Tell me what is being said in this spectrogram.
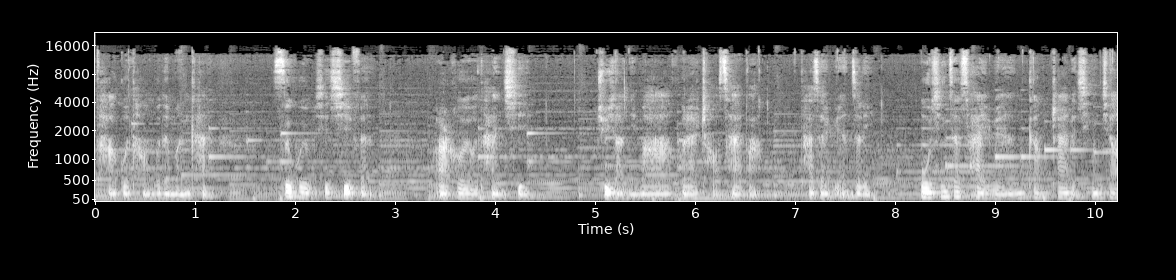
踏过堂屋的门槛。似乎有些气愤，而后又叹气：“去叫你妈回来炒菜吧。她在园子里。”母亲在菜园刚摘了青椒，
